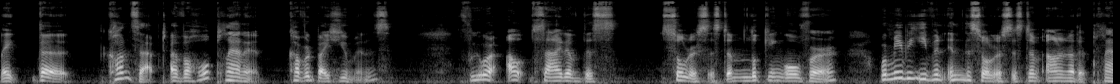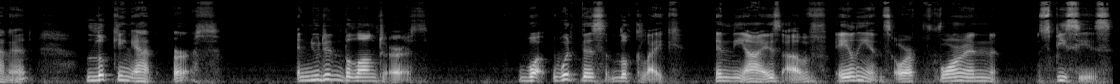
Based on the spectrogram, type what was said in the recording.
Like the concept of a whole planet covered by humans, if we were outside of this solar system looking over, or maybe even in the solar system on another planet, looking at Earth, and you didn't belong to Earth, what would this look like in the eyes of aliens or foreign species?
